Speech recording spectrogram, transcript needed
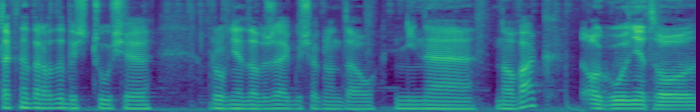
tak naprawdę byś czuł się równie dobrze, jakbyś oglądał Ninę Nowak? Ogólnie to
